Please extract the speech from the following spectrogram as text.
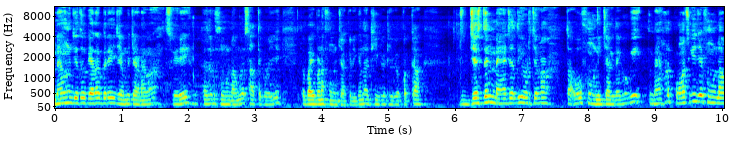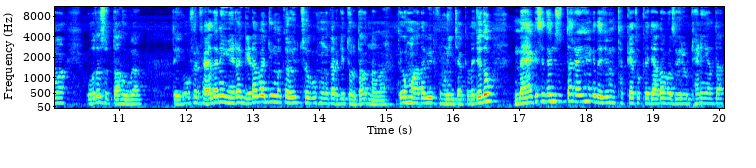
ਮੈਂ ਹੁਣ ਜਦੋਂ ਕਹਿੰਦਾ ਵੀਰੇ ਜਿਮ ਜਾਣਾ ਵਾ ਸਵੇਰੇ, ਮੈਂ ਤੈਨੂੰ ਫੋਨ ਲਾਉਂਗਾ 7 ਵਜੇ, ਤਾਂ ਬਾਈ ਬਣਾ ਫੋਨ ਚੱਕ ਲਈ, ਕਹਿੰਦਾ ਠੀਕ ਹੈ ਠੀਕ ਹੈ ਪੱਕਾ। ਜਿਸ ਦਿਨ ਮੈਂ ਜਲਦੀ ਉੱਠ ਜਾਵਾਂ ਤਾਂ ਉਹ ਫੋਨ ਨਹੀਂ ਚੱਕਦਾ, ਕਿਉਂਕਿ ਮੈਂ ਹੁਣ ਪਹੁੰਚ ਕੇ ਜੇ ਫੋਨ ਲਾਵਾਂ, ਉਹ ਤਾਂ ਸੁੱਤਾ ਹੋਊਗਾ। ਤੇ ਉਹ ਫਿਰ ਫਾਇਦਾ ਨਹੀਂ ਮੇਰਾ ਗੇੜਾ ਵਾਜੂ, ਮੈਂ ਘਰੋਂ ਸਗੋਂ ਫੋਨ ਕਰਕੇ ਤੁਰਦਾ ਹੁੰਦਾ ਵਾਂ ਤੇ ਉਹ ਮਾਤਾ ਵੀਰ ਫੋਨ ਹੀ ਚੱਕਦਾ। ਜਦੋਂ ਮੈਂ ਕਿਸੇ ਦਿਨ ਸੁੱਤਾ ਰਹਿ ਜਾਂ ਕਿਤੇ ਜਿਵੇਂ ਥੱਕਿਆ ਥੁੱਕਿਆ ਜ਼ਿਆਦਾ ਹੋ ਸਵੇਰੇ ਉੱਠਿਆ ਨਹੀਂ ਜਾਂਦਾ,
